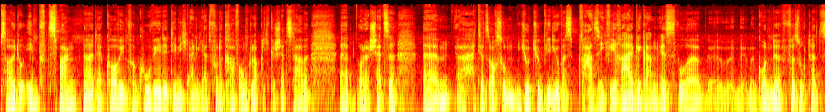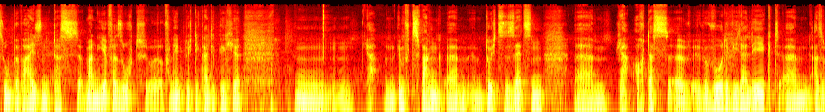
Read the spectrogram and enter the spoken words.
Pseudo-Impfzwang, ne, der Corwin von Kuhwede, den ich eigentlich als Fotograf unglaublich geschätzt habe äh, oder schätze, ähm, hat jetzt auch so ein YouTube-Video, was wahnsinnig viral gegangen ist, wo er äh, im Grunde versucht hat zu beweisen, dass man hier versucht, äh, von hinten durch die kalte Küche Mm, ja, einen Impfzwang ähm, durchzusetzen. Ähm, ja, auch das äh, wurde widerlegt. Ähm, also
